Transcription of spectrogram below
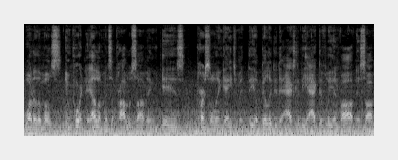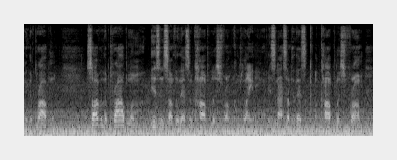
one of the most important elements of problem solving is personal engagement the ability to actually be actively involved in solving the problem. Solving the problem isn't something that's accomplished from complaining. It's not something that's accomplished from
